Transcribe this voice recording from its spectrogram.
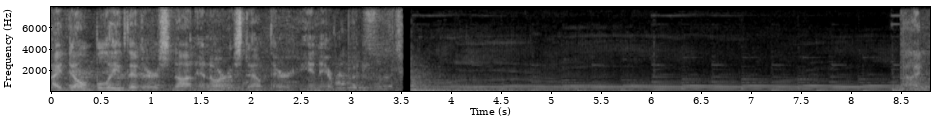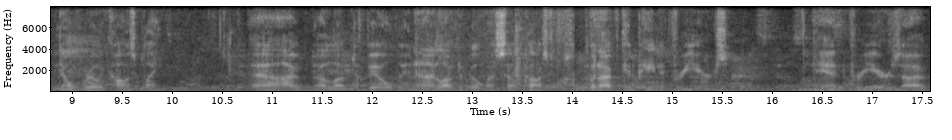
I don't believe that there's not an artist out there in everybody. I don't really cosplay. Uh, I, I love to build, and I love to build myself costumes. But I've competed for years, and for years I've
